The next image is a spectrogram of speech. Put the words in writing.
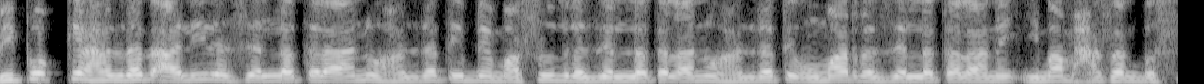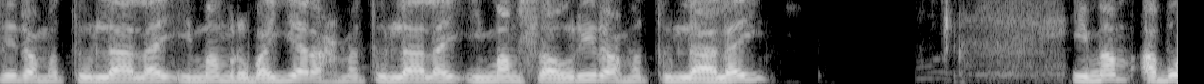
বিপক্ষে হজরত আলী রাজিয়াল্লাহ তালু হজরত ইবনে মাসুদ রাজিয়াল্লাহ তালু হজরত উমার রাজিয়াল্লাহ তালু ইমাম হাসান বসরি রহমতুল্লাহ আলাই ইমাম রুবাইয়া রহমতুল্লাহ আলাই ইমাম সাউরি রহমতুল্লাহ আলাই ইমাম আবু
